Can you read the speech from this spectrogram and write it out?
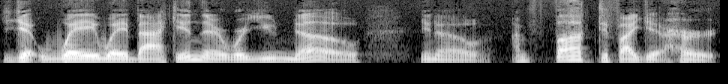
You get way way back in there where you know, you know, I'm fucked if I get hurt.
